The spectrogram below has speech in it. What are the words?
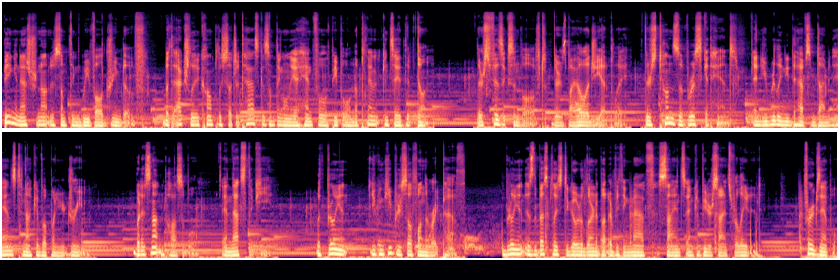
Being an astronaut is something we've all dreamed of, but to actually accomplish such a task is something only a handful of people on the planet can say they've done. There's physics involved, there's biology at play, there's tons of risk at hand, and you really need to have some diamond hands to not give up on your dream. But it's not impossible, and that's the key. With Brilliant, you can keep yourself on the right path. Brilliant is the best place to go to learn about everything math, science, and computer science related. For example,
